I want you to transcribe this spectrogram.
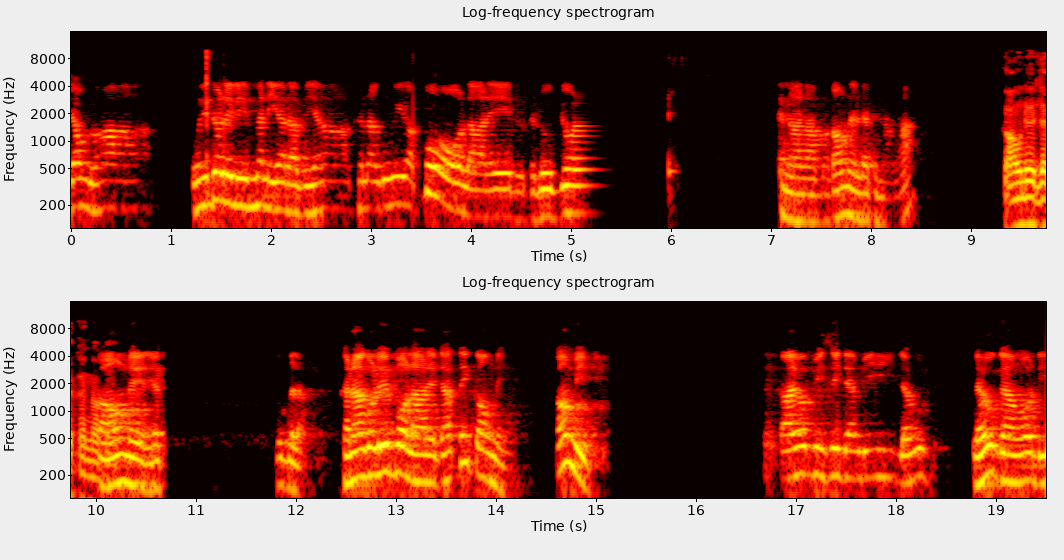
ကြောင့်လို့ဟာဝင်လေတော့လေးလေးမှတ်နေရတာဗျာခန္ဓာကိုယ်ကြီးကပေါ်လာတယ်လို့ဒီလိုပြောခဏလားမကောင်းတဲ့လက္ခဏာလားကောင်းတဲ့လက္ခဏာကောင်းတဲ့လက္ခဏာဟုတ်ကလားခန္ဓာကိုယ်လေးပေါ်လာတယ်ဒါသိကောင်းတယ်ကောင်းပြီကာယောပိစိတ်တံပိလဟုလဟုကံဟောဒီ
